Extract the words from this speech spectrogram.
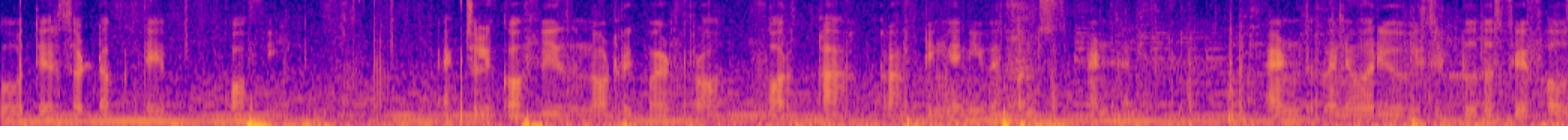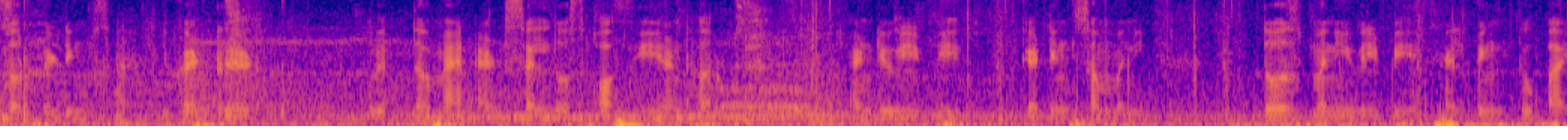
Oh, there's a duct tape coffee. Actually, coffee is not required for, for ca- crafting any weapons and health. And whenever you visit to the safe house or buildings, you can trade with the man and sell those coffee and herbs and you will be getting some money. Those money will be helping to buy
